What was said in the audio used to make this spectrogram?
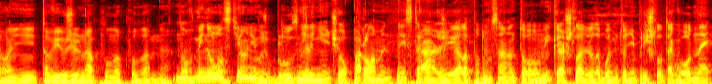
oni to využijú naplno, podľa mňa. No v minulosti oni už blúznili niečo o parlamentnej stráži, ale potom sa na to hmm. vykašľali, lebo im to neprišlo tak vhodné.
